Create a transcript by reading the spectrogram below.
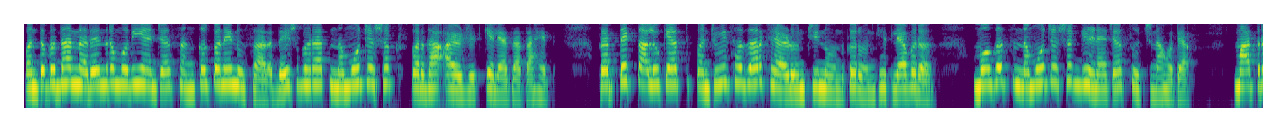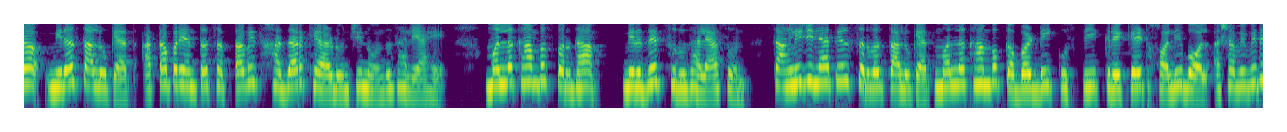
पंतप्रधान नरेंद्र मोदी यांच्या संकल्पनेनुसार देशभरात नमोचषक स्पर्धा आयोजित केल्या जात आहेत. प्रत्येक तालुक्यात पंचवीस हजार खेळाडूंची नोंद करून घेतल्यावर मगच नमोचषक घेण्याच्या सूचना होत्या. मात्र मिरज तालुक्यात आतापर्यंत सत्तावीस हजार खेळाडूंची नोंद झाली आहे. मल्लखांब स्पर्धा मिरजेत सुरू झाल्या असून सांगली जिल्ह्यातील सर्वच तालुक्यात मल्लखांब कबड्डी कुस्ती क्रिकेट हॉलीबॉल अशा विविध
